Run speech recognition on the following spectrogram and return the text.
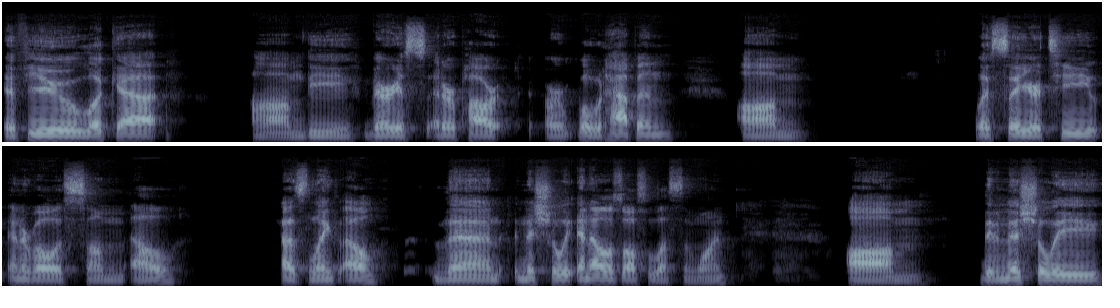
if you look at um, the various error power, or what would happen, um, let's say your T interval is some L, has length L, then initially, and L is also less than one. Um, then initially,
